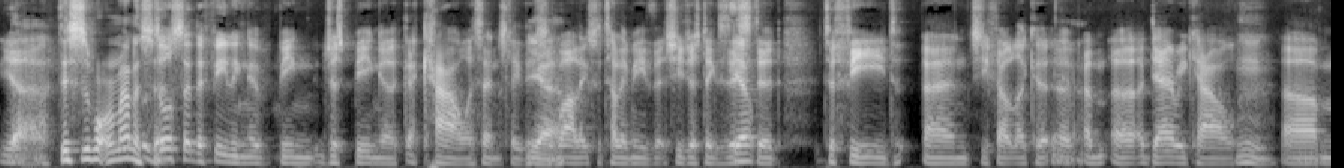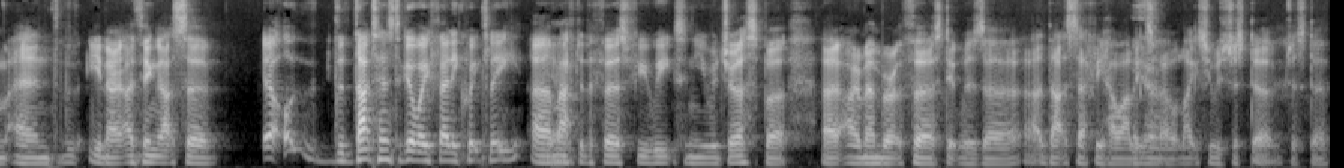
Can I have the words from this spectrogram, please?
Yeah. This is what Romana said. There's said. also the feeling of being just being a, a cow, essentially. This Yeah. is what Alex was telling me that she just existed to feed, and she felt like a, a, a, a dairy cow. Um, and you know, I think that's a that tends to go away fairly quickly um, after the first few weeks, and you adjust. But uh, I remember at first it was uh, that's definitely how Alex felt. Like she was just a, just a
